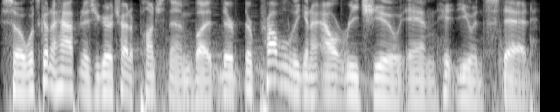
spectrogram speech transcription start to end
So what's going to happen is you're going to try to punch them, but they're, they're probably going to outreach you and hit you instead.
